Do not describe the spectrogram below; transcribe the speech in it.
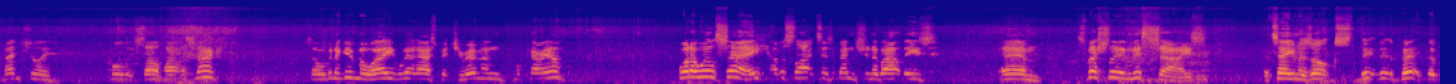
eventually pulled itself out of the snag. So we're going to give him away. We'll get a nice picture of him and we'll carry on. What I will say, I'd just like to mention about these, um, especially in this size, the Tamers hooks. The, the, the, the,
